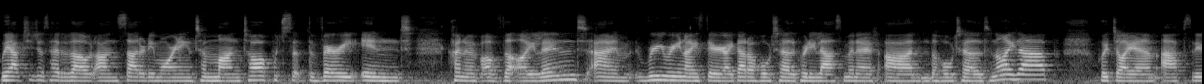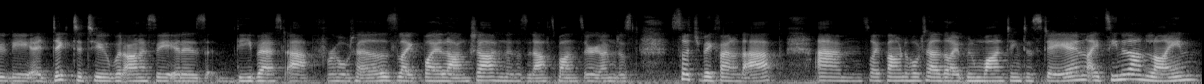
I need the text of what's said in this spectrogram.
We actually just headed out on Saturday morning to Montauk, which is at the very end kind of of the island. Um, really, really nice there. I got a hotel pretty last minute on the Hotel Tonight app, which I am absolutely addicted to, but honestly it is the best app for hotels, like by a long shot, and this is not sponsored. I'm just such a big fan of the app. Um, so I found a hotel that I've been wanting to stay in. I'd seen it online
